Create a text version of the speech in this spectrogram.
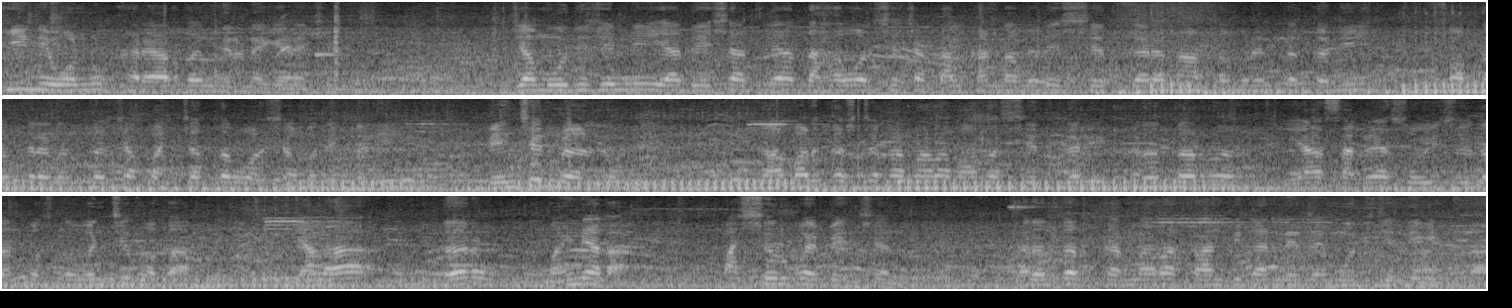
ही निवडणूक खऱ्या अर्थाने निर्णय घेण्याची निवडणूक ज्या मोदीजींनी या देशातल्या दहा वर्षाच्या कालखंडामध्ये शेतकऱ्यांना आतापर्यंत कधी स्वातंत्र्यानंतरच्या पंच्याहत्तर वर्षामध्ये कधी पेन्शन मिळाली होती काबाड कष्ट करणारा माझा शेतकरी खरं तर या सगळ्या सोयीसुविधांपासून वंचित होता. त्याला दर महिन्याला पाचशे रुपये पेन्शन. खरं तर करणारा क्रांतिकारी निर्णय मोदीजींनी घेतला.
